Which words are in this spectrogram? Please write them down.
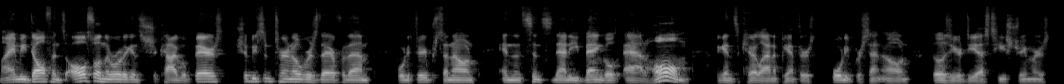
Miami Dolphins also on the road against Chicago Bears. Should be some turnovers there for them, 43% on. And then Cincinnati Bengals at home against the Carolina Panthers, 40% own. Those are your DST streamers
